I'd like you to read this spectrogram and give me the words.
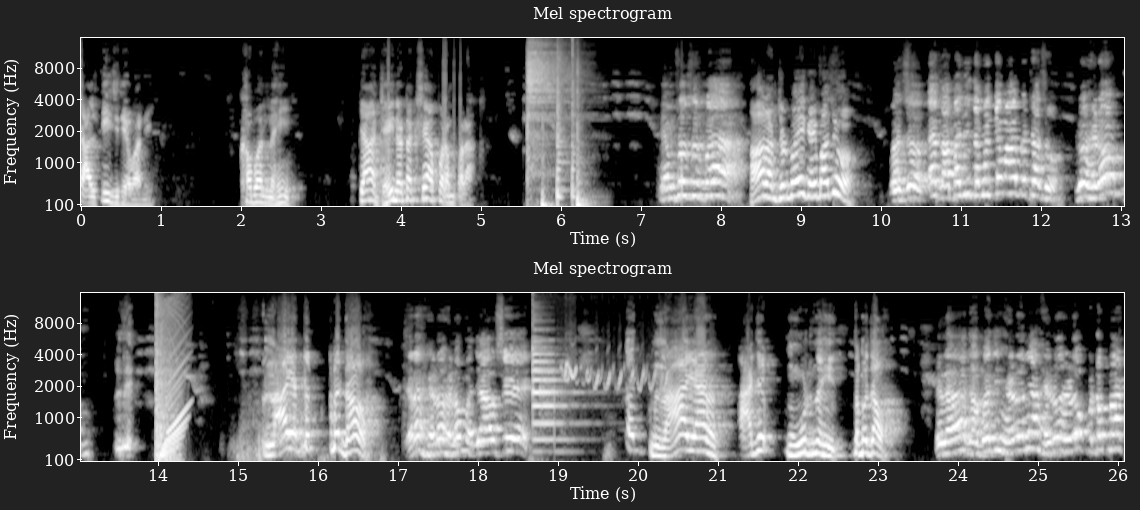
ચાલતી જ રહેવાની. ખબર નહીં. ક્યાં જઈને અટકશે આ પરંપરા? કેમ છો સુરભા? હા રણછોડભાઈ કઈ બાજુ? બસ એ બાબાજી તમે કેમ આ બેઠા છો? લો હેડો. લાય તમે જાઓ. અરે હેડો હેડો મજા આવશે. ના યાર આજે મૂડ નહીં. તમે જાઓ. એટલે ગાભાજી હેડો ને હેડો હેડો ફટોફટ.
